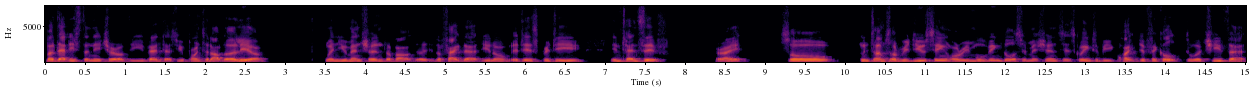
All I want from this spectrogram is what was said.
But that is the nature of the event, as you pointed out earlier when you mentioned about the, the fact that you know it is pretty intensive, right? So in terms of reducing or removing those emissions, it's going to be quite difficult to achieve that.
